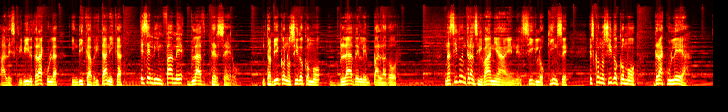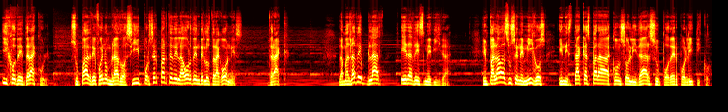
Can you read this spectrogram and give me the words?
al escribir Drácula, indica británica, es el infame Vlad III, también conocido como Vlad el Empalador. Nacido en Transilvania en el siglo XV, es conocido como Draculea, hijo de Drácul. Su padre fue nombrado así por ser parte de la Orden de los Dragones, Drac. La maldad de Vlad era desmedida. Empalaba a sus enemigos en estacas para consolidar su poder político.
